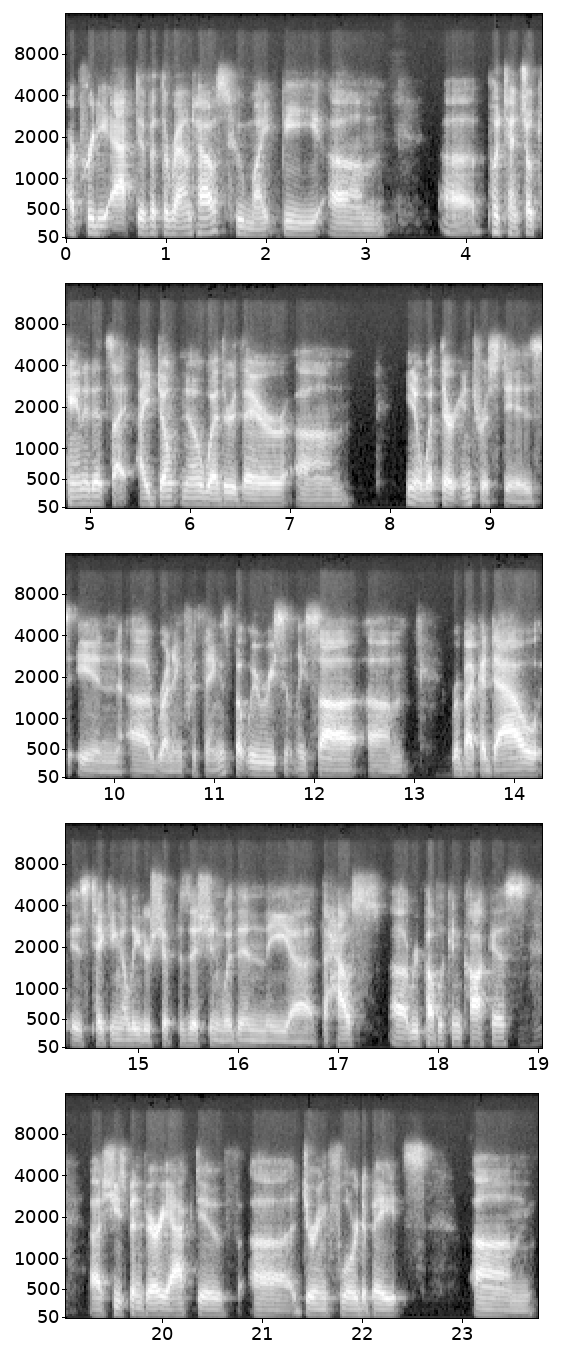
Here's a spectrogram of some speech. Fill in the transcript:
are pretty active at the Roundhouse who might be um, uh, potential candidates. I, I don't know whether they're, um, you know, what their interest is in uh, running for things, but we recently saw um, Rebecca Dow is taking a leadership position within the, uh, the House uh, Republican caucus. Uh, she's been very active uh, during floor debates. Um,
